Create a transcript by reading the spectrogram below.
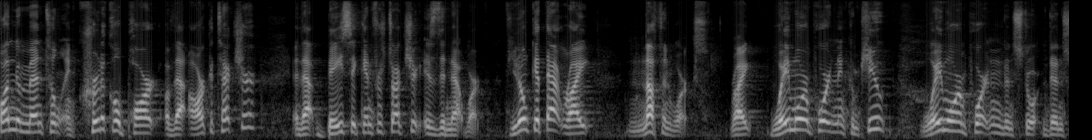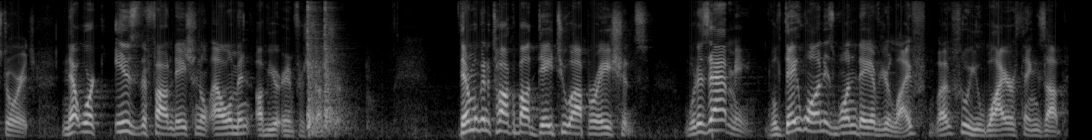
fundamental and critical part of that architecture and that basic infrastructure is the network. If you don't get that right, nothing works, right? Way more important than compute, way more important than, than storage. Network is the foundational element of your infrastructure. Then we're going to talk about day two operations. What does that mean? Well, day one is one day of your life. That's where you wire things up.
